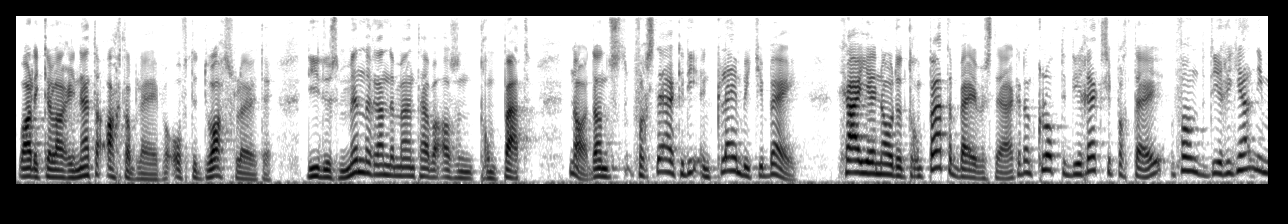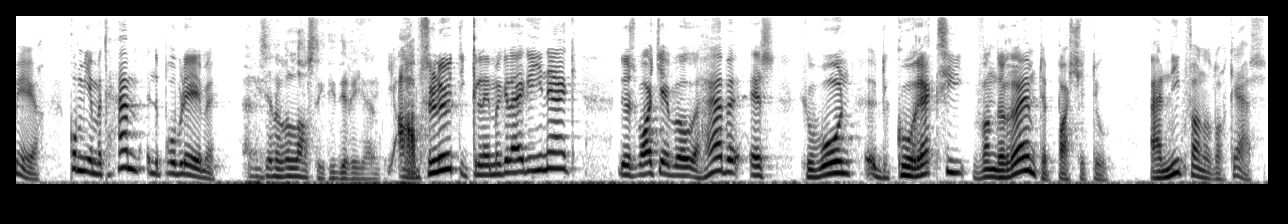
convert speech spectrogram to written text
waar de klarinetten achterblijven of de dwarsfluiten, die dus minder rendement hebben als een trompet. Nou, dan versterken die een klein beetje bij. Ga jij nou de trompetten bij versterken, dan klopt de directiepartij van de dirigent niet meer. Kom je met hem in de problemen. En die zijn nog wel lastig, die dirigenten. Ja, absoluut. Die klimmen gelijk in je nek. Dus wat je wil hebben is gewoon de correctie van de ruimte pas je toe. En niet van het orkest.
